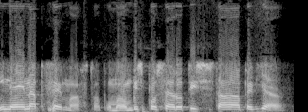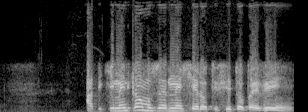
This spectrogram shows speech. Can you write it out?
Είναι ένα θέμα αυτό. Που μου πεις πώς θα ερωτήσεις τα παιδιά. Αντικειμενικά όμως δεν έχει ερωτηθεί το παιδί.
